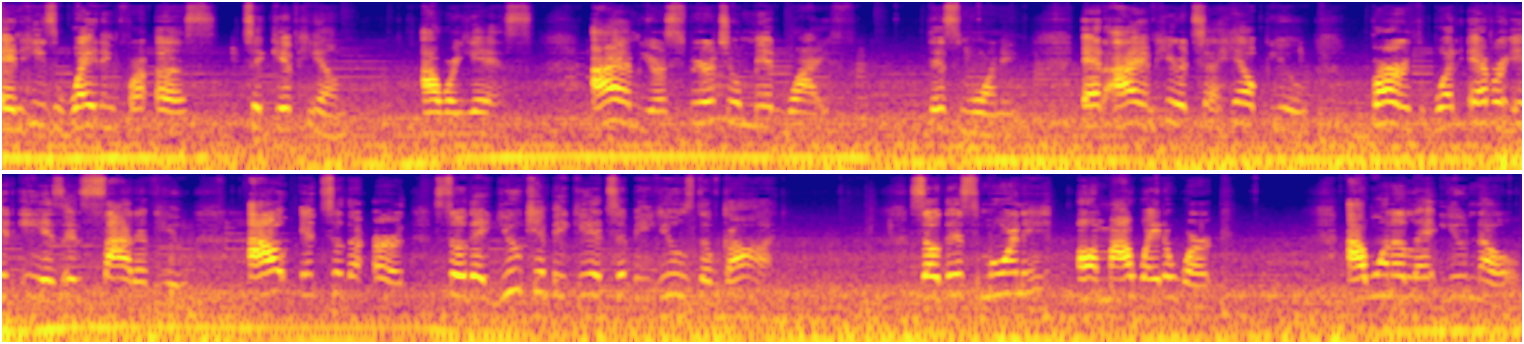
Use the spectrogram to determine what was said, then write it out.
And He's waiting for us to give Him our yes. I am your spiritual midwife this morning, and I am here to help you birth whatever it is inside of you out into the earth so that you can begin to be used of God. So, this morning, on my way to work, I want to let you know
